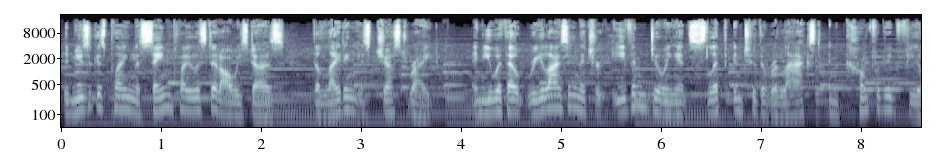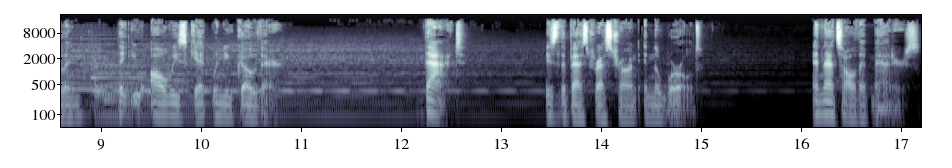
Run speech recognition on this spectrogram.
The music is playing the same playlist it always does, the lighting is just right, and you, without realizing that you're even doing it, slip into the relaxed and comforted feeling that you always get when you go there. That is the best restaurant in the world. And that's all that matters.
